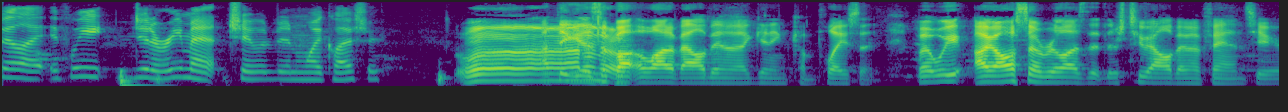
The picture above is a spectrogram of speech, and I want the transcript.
feel like if we did a rematch, it would have been way closer. Well, I think I it's about a lot of Alabama getting complacent. But we, I also realized that there's two Alabama fans here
